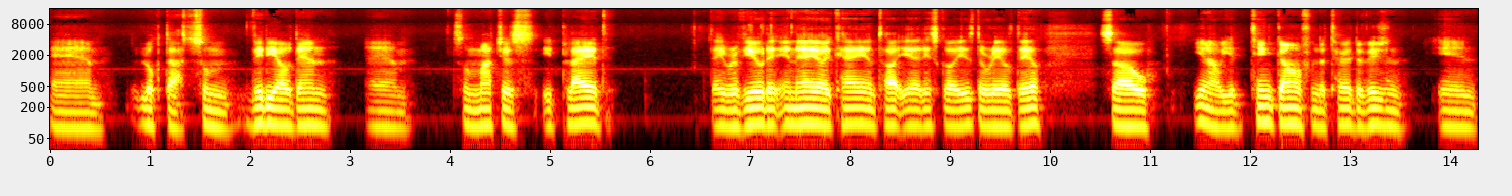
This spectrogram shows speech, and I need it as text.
Um, looked at some video then, um, some matches he'd played. They reviewed it in AIK and thought, yeah, this guy is the real deal. So, you know, you'd think going from the third division in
